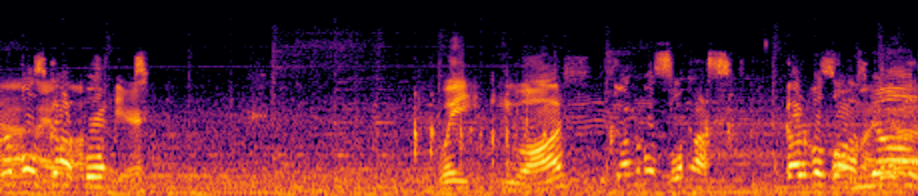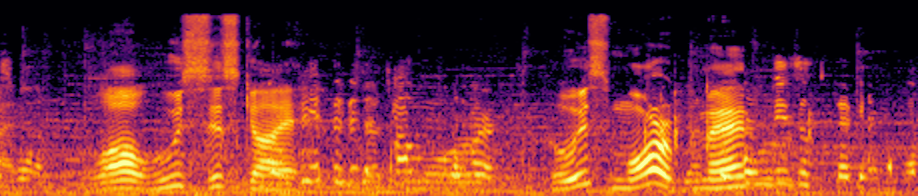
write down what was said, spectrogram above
you? Yeah, got lost here. Wait, you lost? Carnival's lost. Carnival's Oh lost. my Carnival's God. won. Wow, who's this guy? He ended in the top four. Who is Morb, man? He's just picking up top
